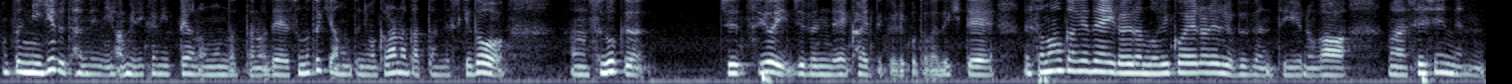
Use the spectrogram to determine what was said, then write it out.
本当に逃げるためにアメリカに行ったようなもんだったのでその時は本当に分からなかったんですけどあのすごく強い自分で帰ってくることができてでそのおかげでいろいろ乗り越えられる部分っていうのが、まあ、精神面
